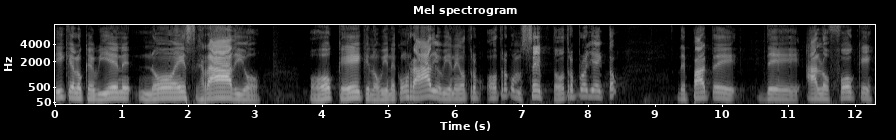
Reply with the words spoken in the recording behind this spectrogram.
y que lo que viene no es radio. Ok, que no viene con radio, viene otro, otro concepto, otro proyecto de parte de Alofoque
